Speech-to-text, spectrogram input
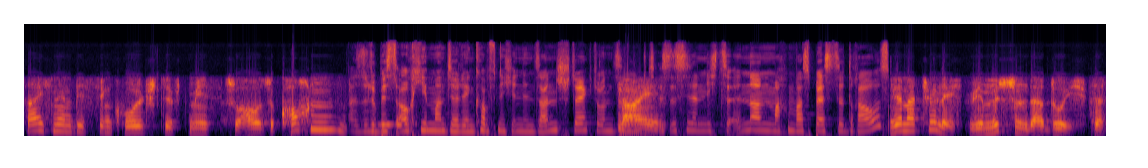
zeichnen, ein bisschen Kohlstiftmäßig. Zu Hause kochen. Also du bist auch jemand, der den Kopf nicht in den Sand steckt und sagt, Nein. es ist ja nicht zu ändern, machen wir das Beste draus. Ja, natürlich. Wir müssen dadurch das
